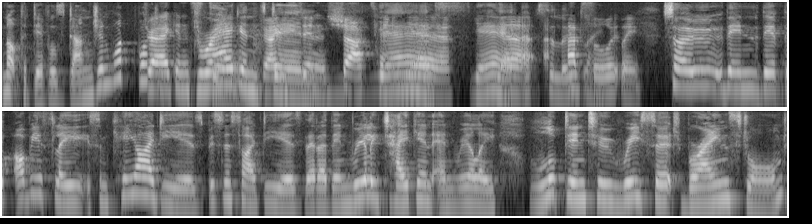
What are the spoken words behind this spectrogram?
not the Devil's Dungeon. What? what Dragon's, Dragon's Den. Dragon's Den. Shark Tank. Yes. Yeah. Yeah, yeah. Absolutely. Absolutely. So then there are obviously some key ideas, business ideas that are then really taken and really looked into, researched, brainstormed,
